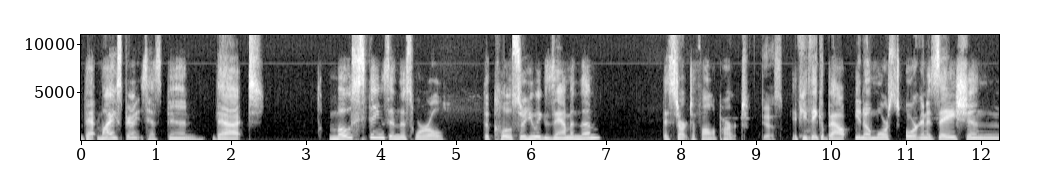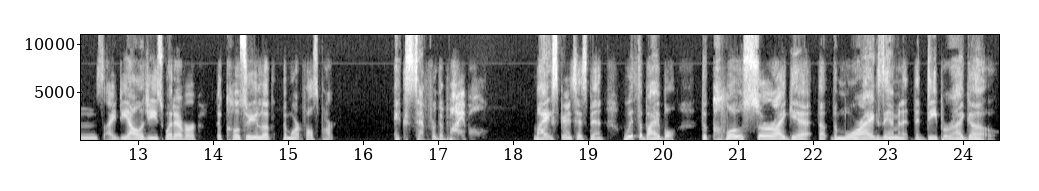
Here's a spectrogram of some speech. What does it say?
that my experience has been that most things in this world, the closer you examine them, they start to fall apart. Yes. If you mm-hmm. think about, you know, most organizations, ideologies, whatever, the closer you look, the more it falls apart. Except for the Bible. My experience has been with the Bible, the closer I get, the, the more I examine it, the deeper I go,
